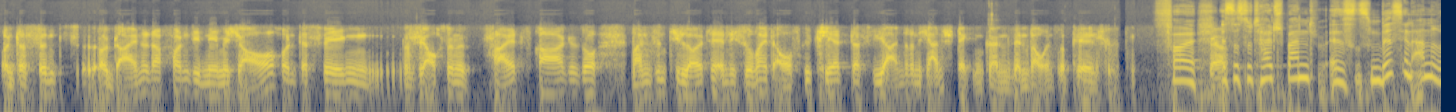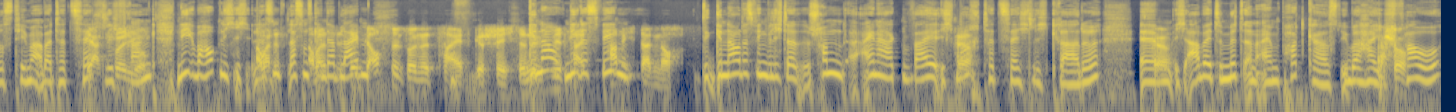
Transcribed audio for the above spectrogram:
Und das sind, und eine davon, die nehme ich auch. Und deswegen, das ist ja auch so eine Zeitfrage, so, wann sind die Leute endlich so weit aufgeklärt, dass wir andere nicht anstecken können, wenn wir unsere Pillen schlucken? Voll. Ja. Es ist total spannend. Es ist ein bisschen anderes Thema, aber tatsächlich, ja, Frank. Nee, überhaupt nicht. Ich, lass, das, lass uns gerne da bleiben. Das ist auch so eine Zeitgeschichte. Ne? Genau, nee, deswegen. habe ich dann noch genau deswegen will ich da schon einhaken, weil ich ja. mache tatsächlich gerade, ähm, ja. ich arbeite mit an einem Podcast über HIV so.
